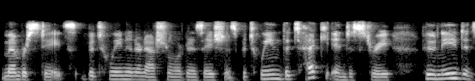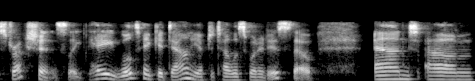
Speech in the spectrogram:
member states, between international organizations, between the tech industry who need instructions like, hey, we'll take it down. You have to tell us what it is, though. And um,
